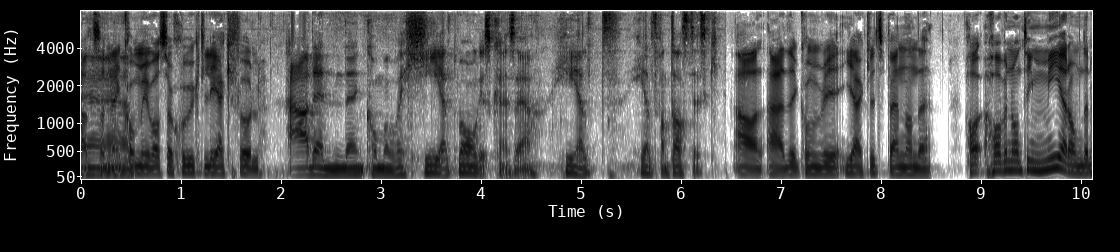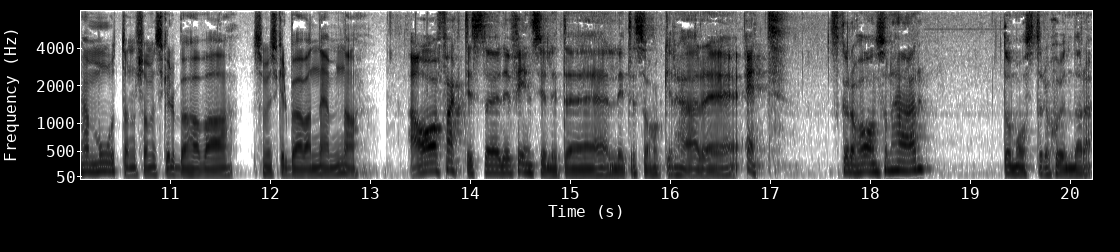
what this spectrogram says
Alltså den Eh, kommer ju vara så sjukt lekfull. Ja, den, den kommer att vara helt magisk kan jag säga. Helt, helt fantastisk. Ja, nej, det kommer bli jäkligt spännande. Har, har vi någonting mer om den här motorn som vi skulle behöva, som vi skulle behöva nämna? Ja, faktiskt. Eh, det finns ju lite, lite saker här. Eh, ett. Ska du ha en sån här, då måste du skynda dig.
